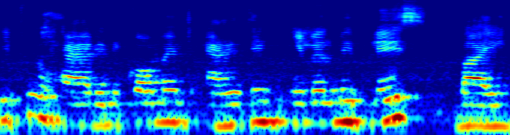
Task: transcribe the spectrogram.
if you had any comment, anything, email me please. Bye.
